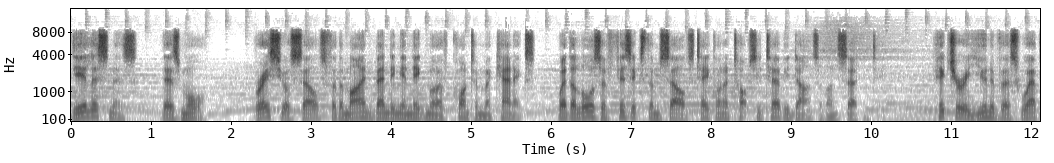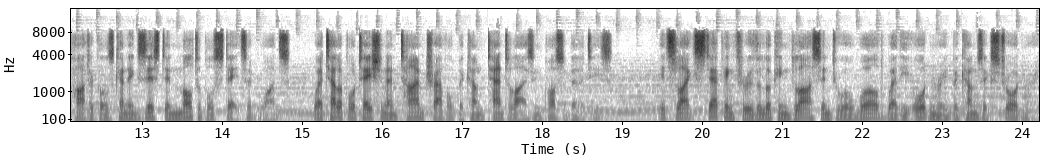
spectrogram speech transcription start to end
dear listeners, there's more. Brace yourselves for the mind bending enigma of quantum mechanics, where the laws of physics themselves take on a topsy turvy dance of uncertainty. Picture a universe where particles can exist in multiple states at once, where teleportation and time travel become tantalizing possibilities. It's like stepping through the looking glass into a world where the ordinary becomes extraordinary.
